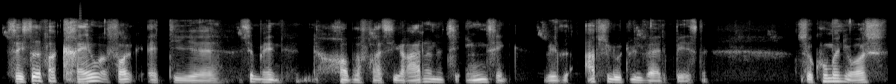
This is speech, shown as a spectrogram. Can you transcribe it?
så i stedet for at kræve af folk, at de øh, simpelthen hopper fra cigaretterne til ingenting, hvilket absolut ville være det bedste, så kunne man jo også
